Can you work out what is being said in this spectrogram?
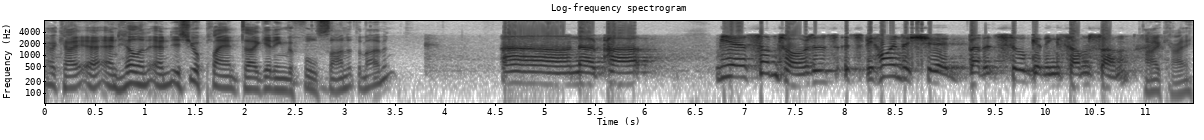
Okay, and Helen, and is your plant uh, getting the full sun at the moment? Uh, no, part. Yeah, sometimes it's, it's behind a shed, but it's still getting some sun. Okay.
